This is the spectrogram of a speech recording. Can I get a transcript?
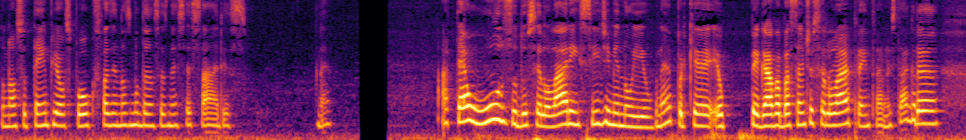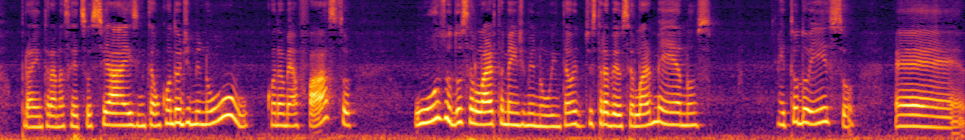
do nosso tempo e aos poucos fazendo as mudanças necessárias, né? Até o uso do celular em si diminuiu, né? Porque eu pegava bastante o celular para entrar no Instagram, para entrar nas redes sociais. Então, quando eu diminuo, quando eu me afasto, o uso do celular também diminui. Então, eu destravei o celular menos. E tudo isso é,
